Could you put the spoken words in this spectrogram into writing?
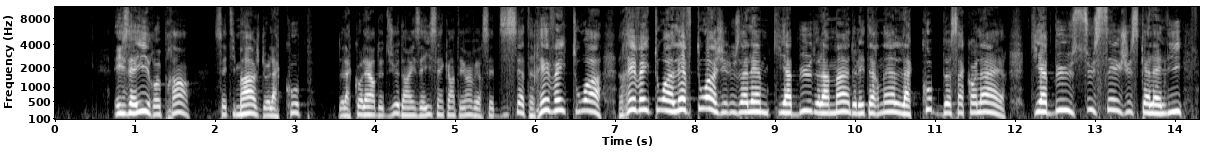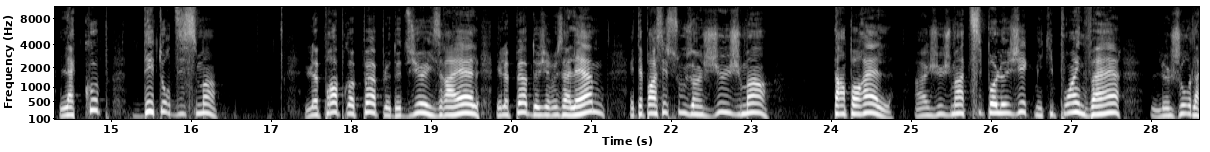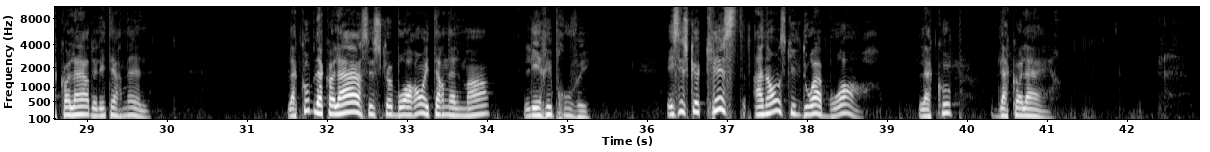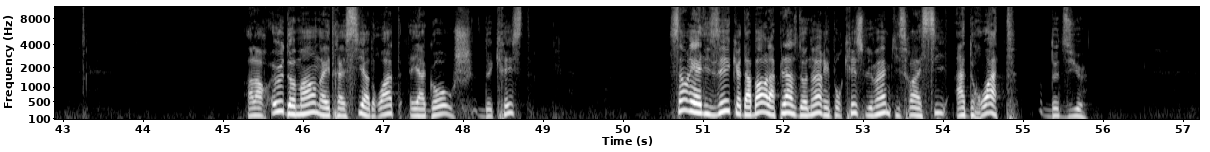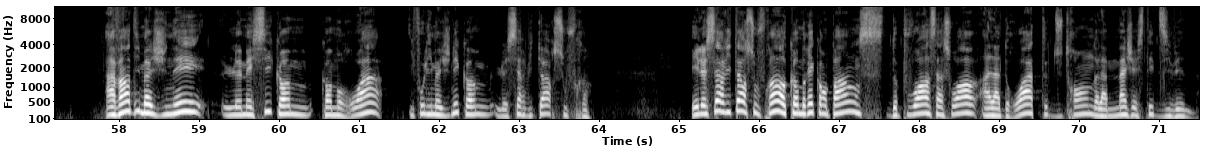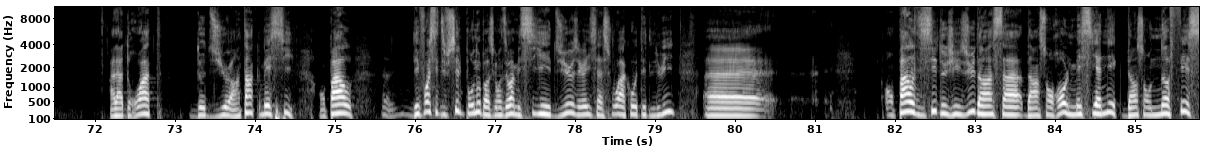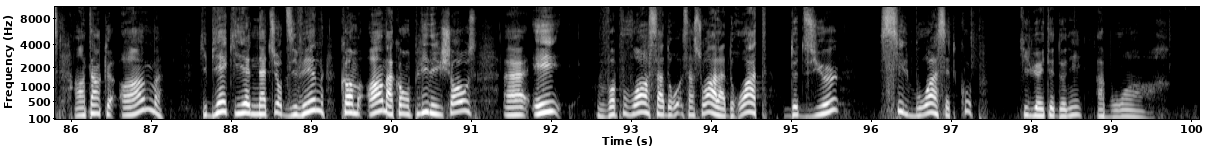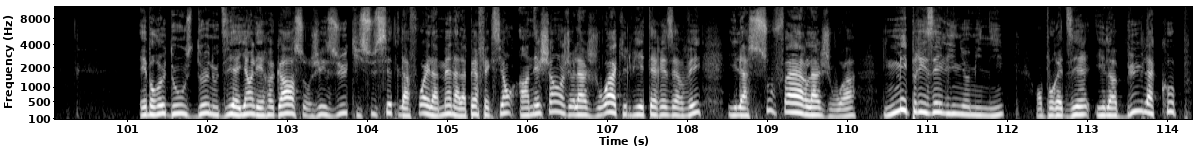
Ésaïe reprend cette image de la coupe de la colère de Dieu dans Ésaïe 51, verset 17. Réveille-toi, réveille-toi, lève-toi, Jérusalem, qui a bu de la main de l'Éternel la coupe de sa colère, qui a bu, sucé jusqu'à la lie, la coupe d'étourdissement. Le propre peuple de Dieu, Israël, et le peuple de Jérusalem étaient passés sous un jugement temporel, un jugement typologique, mais qui pointe vers le jour de la colère de l'Éternel. La coupe de la colère, c'est ce que boiront éternellement les réprouvés. Et c'est ce que Christ annonce qu'il doit boire, la coupe de la colère. Alors, eux demandent à être assis à droite et à gauche de Christ, sans réaliser que d'abord la place d'honneur est pour Christ lui-même qui sera assis à droite de Dieu. Avant d'imaginer le Messie comme, comme roi, il faut l'imaginer comme le serviteur souffrant. Et le serviteur souffrant a comme récompense de pouvoir s'asseoir à la droite du trône de la majesté divine, à la droite de Dieu, en tant que Messie. On parle, euh, des fois c'est difficile pour nous parce qu'on dit, ouais, mais s'il est Dieu, c'est il s'assoit à côté de lui. Euh, on parle ici de Jésus dans, dans son rôle messianique, dans son office en tant qu'homme, qui bien qu'il ait une nature divine, comme homme accomplit des choses euh, et va pouvoir s'asseoir à la droite de Dieu s'il boit cette coupe qui lui a été donnée à boire. Hébreu 12, 2 nous dit, ayant les regards sur Jésus qui suscite la foi et l'amène à la perfection, en échange de la joie qui lui était réservée, il a souffert la joie, méprisé l'ignominie. On pourrait dire, il a bu la coupe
